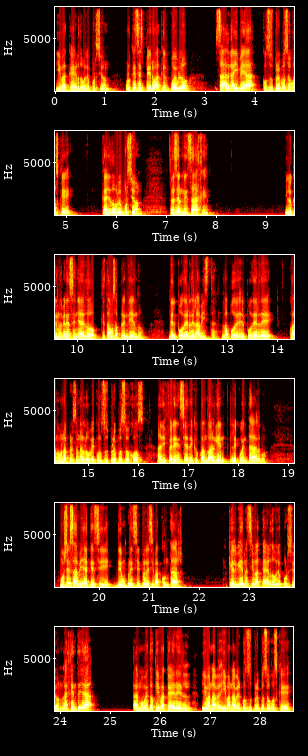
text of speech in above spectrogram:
iba a caer doble porción? ¿Por qué se esperó a que el pueblo salga y vea con sus propios ojos que cayó doble porción? Entonces el mensaje y lo que nos viene a enseñar es lo que estamos aprendiendo, del poder de la vista, el poder de cuando una persona lo ve con sus propios ojos, a diferencia de que cuando alguien le cuenta algo. Moshe sabía que si de un principio les iba a contar que el viernes iba a caer doble porción, la gente ya, al momento que iba a caer, el, iban, a, iban a ver con sus propios ojos que,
